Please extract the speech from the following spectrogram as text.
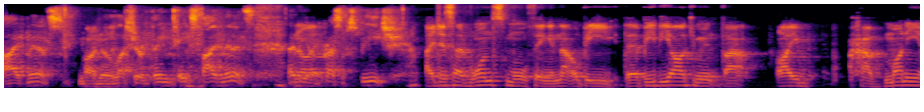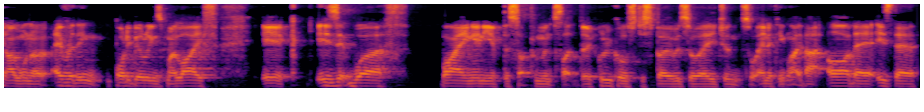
Five minutes. Five. Unless your thing takes five minutes. That'd no, be an impressive speech. I just had one small thing, and that will be there'll be the argument that I have money, I want to everything. Bodybuilding is my life. It, is it worth buying any of the supplements like the glucose disposal agents or anything like that? Are there is there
